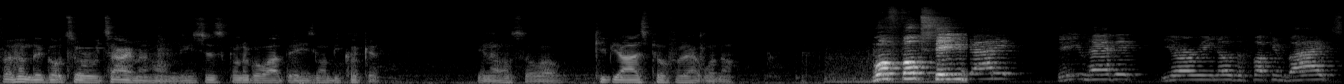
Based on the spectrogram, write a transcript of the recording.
for him to go to a retirement home. He's just gonna go out there. He's gonna be cooking. You know, so uh, keep your eyes peeled for that one though. Well, folks, there you got it. There you have it. You already know the fucking vibes.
